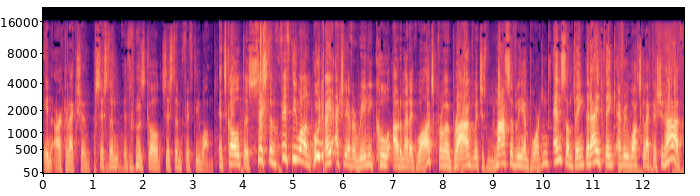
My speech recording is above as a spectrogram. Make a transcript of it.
in our collection. System, it was called System 51. It's called the System 51. Hodinkee. I actually have a really cool automatic watch from a brand which is massively important and something that I think every watch collector should have.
